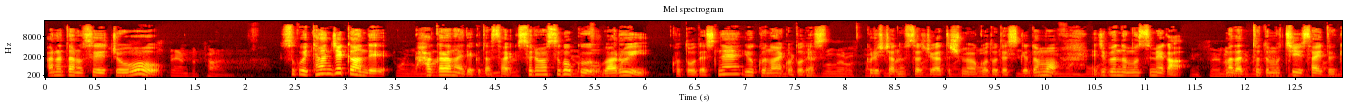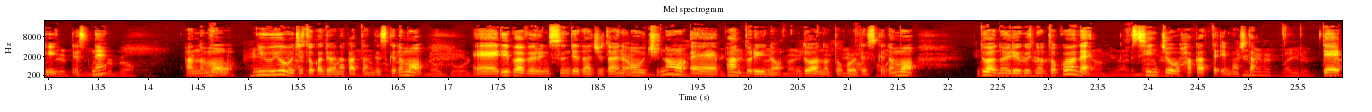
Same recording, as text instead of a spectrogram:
あなたの成長をすごい短時間で測らないでください。それはすごく悪いことですね。良くないことです。クリスチャンの人たちがやってしまうことですけども、自分の娘がまだとても小さい時ですね。あのもう乳幼児とかではなかったんですけども、えリバーベルに住んでた時代のお家のえパントリーのドアのところですけども、ドアの入り口のところで身長を測っていました。で、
